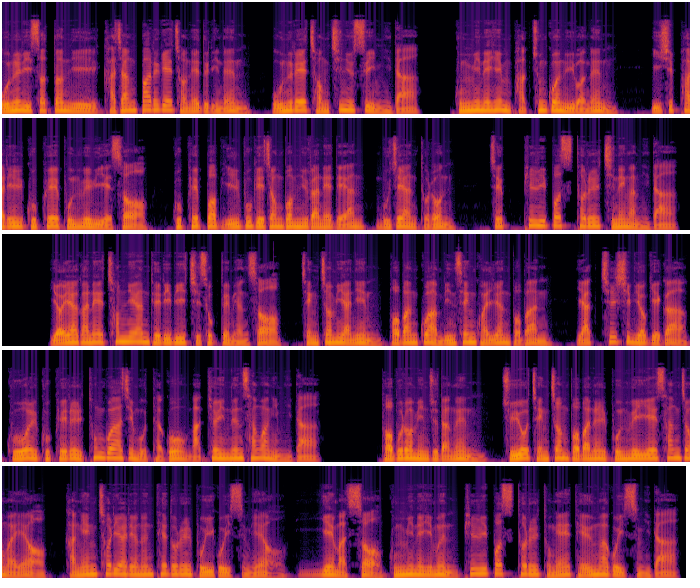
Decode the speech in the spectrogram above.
오늘 있었던 일 가장 빠르게 전해드리는 오늘의 정치 뉴스입니다. 국민의힘 박충권 의원은 28일 국회 본회의에서 국회법 일부 개정 법률안에 대한 무제한 토론, 즉 필리버스터를 진행합니다. 여야 간의 첨예한 대립이 지속되면서 쟁점이 아닌 법안과 민생 관련 법안 약 70여 개가 9월 국회를 통과하지 못하고 막혀 있는 상황입니다. 더불어민주당은 주요 쟁점 법안을 본회의에 상정하여 강행 처리하려는 태도를 보이고 있으며 이에 맞서 국민의힘은 필리버스터를 통해 대응하고 있습니다.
